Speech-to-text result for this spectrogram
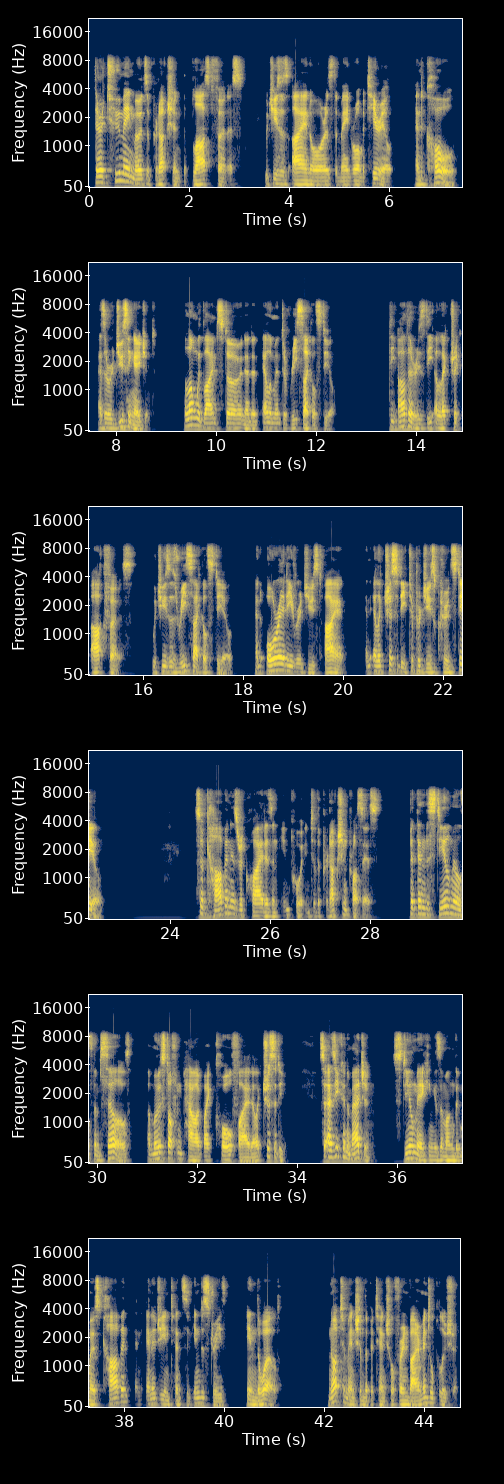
There are two main modes of production the blast furnace, which uses iron ore as the main raw material, and coal as a reducing agent, along with limestone and an element of recycled steel. The other is the electric arc furnace, which uses recycled steel and already reduced iron and electricity to produce crude steel. So carbon is required as an input into the production process, but then the steel mills themselves are most often powered by coal-fired electricity. So as you can imagine, steelmaking is among the most carbon and energy-intensive industries in the world, not to mention the potential for environmental pollution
